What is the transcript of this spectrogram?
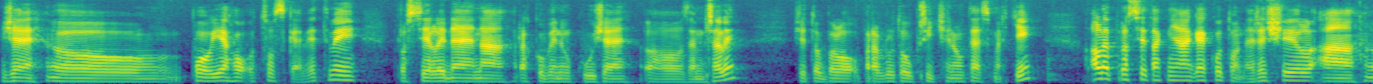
že uh, po jeho otcovské větvi prostě lidé na rakovinu kůže uh, zemřeli, že to bylo opravdu tou příčinou té smrti, ale prostě tak nějak jako to neřešil a uh,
